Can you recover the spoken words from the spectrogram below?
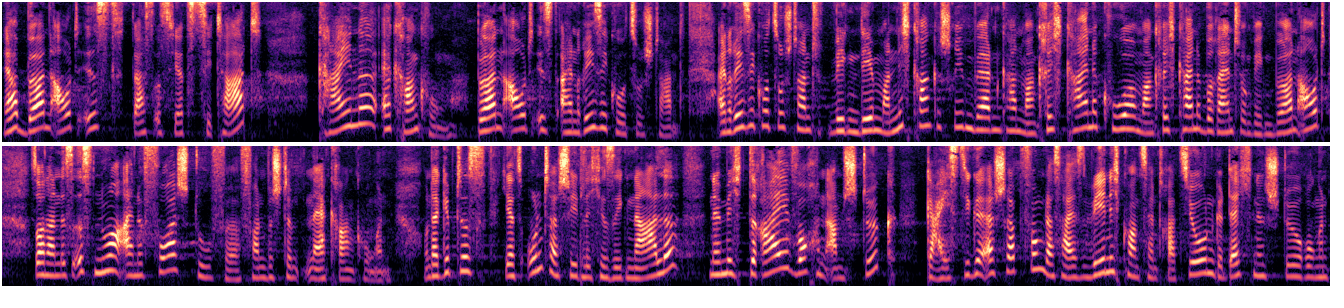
Ja, Burnout ist, das ist jetzt Zitat, keine Erkrankung. Burnout ist ein Risikozustand. Ein Risikozustand, wegen dem man nicht krankgeschrieben werden kann. Man kriegt keine Kur, man kriegt keine Berentung wegen Burnout, sondern es ist nur eine Vorstufe von bestimmten Erkrankungen. Und da gibt es jetzt unterschiedliche Signale, nämlich drei Wochen am Stück geistige Erschöpfung, das heißt wenig Konzentration, Gedächtnisstörungen,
